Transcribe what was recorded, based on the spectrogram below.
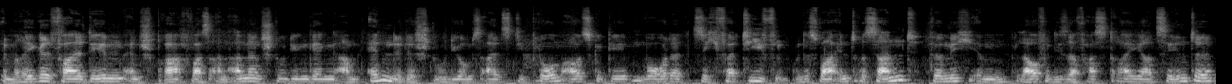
im Regelfall dem entsprach, was an anderen Studiengängen am Ende des Studiums als Diplom ausgegeben wurde, sich vertiefen. Und es war interessant für mich im Laufe dieser fast drei Jahrzehnte,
